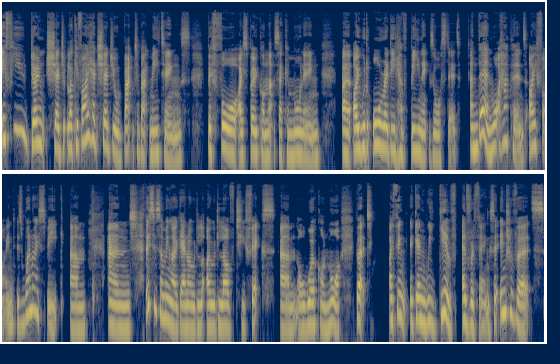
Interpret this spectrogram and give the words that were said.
if you don't schedule like if i had scheduled back to back meetings before i spoke on that second morning uh, I would already have been exhausted. And then what happens, I find, is when I speak, um, and this is something again I would I would love to fix um, or work on more. But I think again we give everything. So introverts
